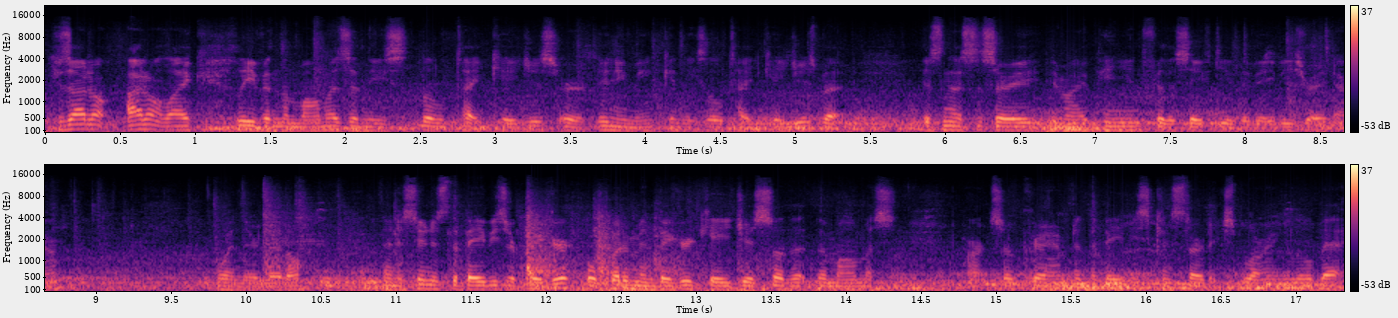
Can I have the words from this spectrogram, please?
because I don't, I don't like leaving the mamas in these little tight cages or any mink in these little tight cages, but it's necessary in my opinion for the safety of the babies right now when they're little. And as soon as the babies are bigger, we'll put them in bigger cages so that the mamas aren't so crammed and the babies can start exploring a little bit.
